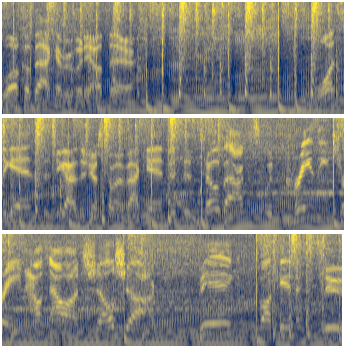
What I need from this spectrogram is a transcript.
Welcome back, everybody out there. Once again, since you guys are just coming back in, this is Tobax with Crazy Train out now on Shell Shock. Big fucking tune.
